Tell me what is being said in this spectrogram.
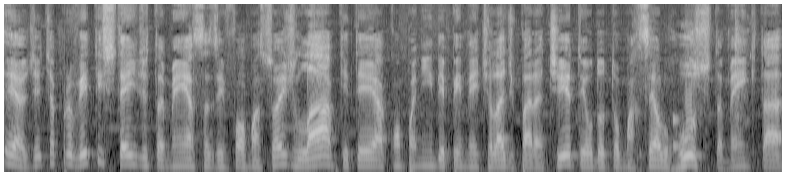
É, a gente aproveita e estende também essas informações lá, porque tem a Companhia Independente lá de Paraty, tem o doutor Marcelo Russo também, que está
